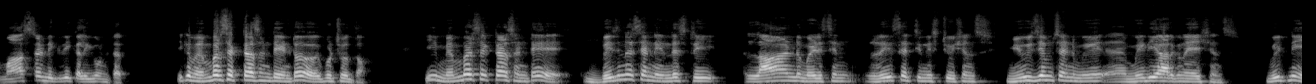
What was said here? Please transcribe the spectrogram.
మాస్టర్ డిగ్రీ కలిగి ఉంటారు. ఇక మెంబర్ సెక్టార్స్ అంటే ఏంటో ఇప్పుడు చూద్దాం. ఈ మెంబర్ సెక్టార్స్ అంటే business and industry law and medicine research institutions museums and media organisations. వీటిని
